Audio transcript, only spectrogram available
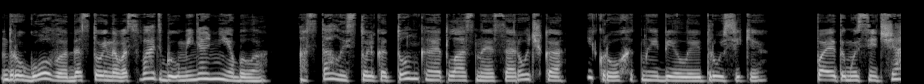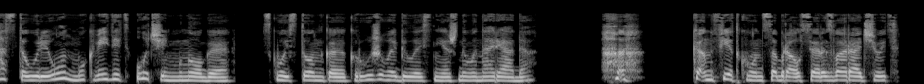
Другого, достойного свадьбы, у меня не было. Осталась только тонкая атласная сорочка и крохотные белые трусики. Поэтому сейчас Таурион мог видеть очень многое сквозь тонкое кружево белоснежного наряда. Ха! Конфетку он собрался разворачивать.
